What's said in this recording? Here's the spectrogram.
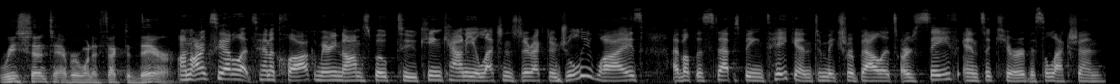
resent to everyone affected there. On ARC Seattle at 10 o'clock, Mary Nam spoke to King County Elections Director Julie Wise about the steps being taken to make sure ballots are safe and secure this election.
